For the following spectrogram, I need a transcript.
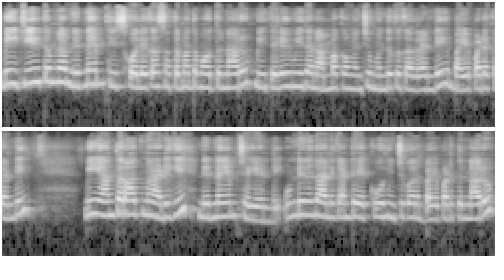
మీ జీవితంలో నిర్ణయం తీసుకోలేక సతమతమవుతున్నారు. మీ తెలివి మీద నమ్మకం ఉంచి ముందుకు కదలండి భయపడకండి. మీ అంతరాత్మను అడిగి నిర్ణయం చేయండి. ఉండిన దానికంటే ఎక్కువ హించుకొని భయపడుతున్నారు.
